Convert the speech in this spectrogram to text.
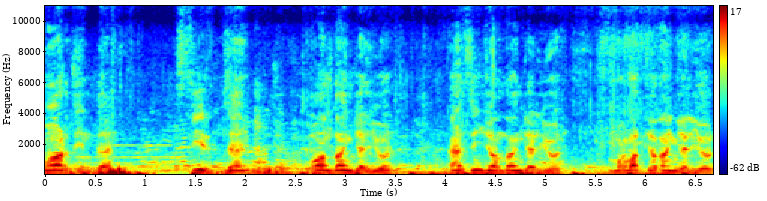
Mardin'den, Siirt'ten, Van'dan geliyor. Erzincan'dan geliyor. Malatya'dan geliyor.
